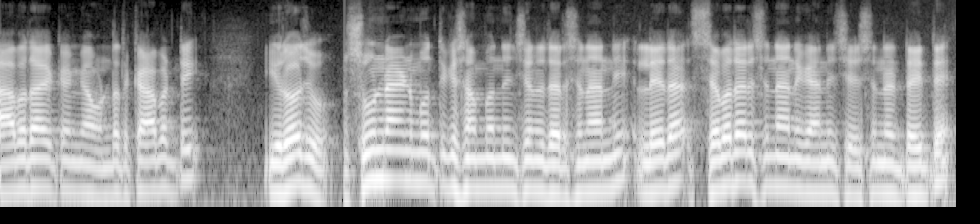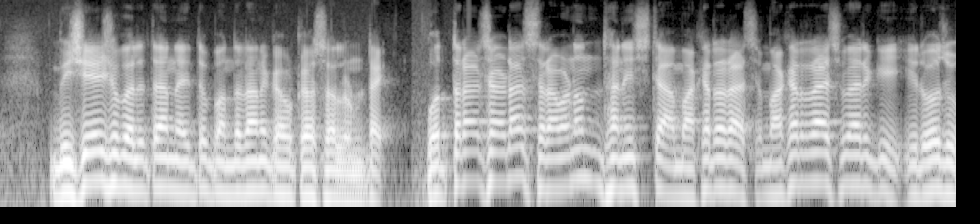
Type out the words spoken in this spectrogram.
లాభదాయకంగా ఉండదు. కాబట్టి ఈరోజు సూర్యనారాయణమూర్తికి సంబంధించిన దర్శనాన్ని లేదా శివ దర్శనాన్ని కానీ చేసినట్టయితే విశేష ఫలితాన్ని అయితే పొందడానికి అవకాశాలు ఉంటాయి. ఉత్తరాషాఢ శ్రవణం ధనిష్ట మకర రాశి. మకర రాశి వారికి ఈరోజు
